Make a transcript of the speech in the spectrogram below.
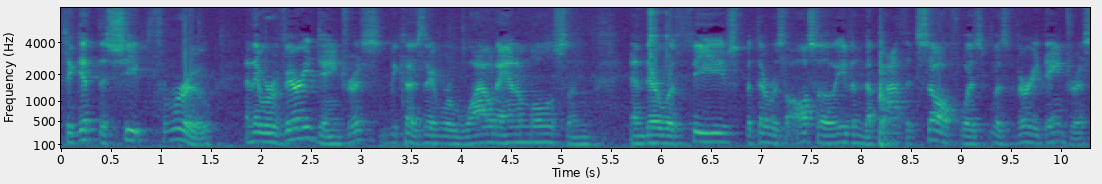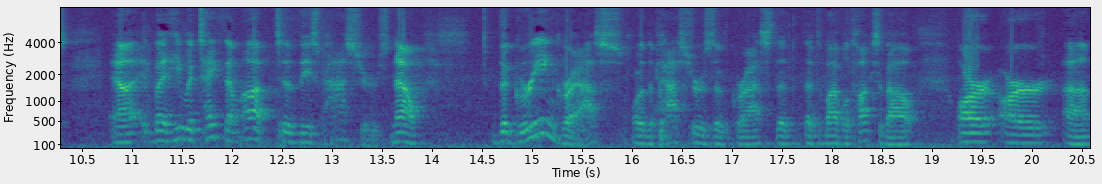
to get the sheep through and they were very dangerous because they were wild animals and and there were thieves, but there was also even the path itself was was very dangerous. Uh, but he would take them up to these pastures. Now, the green grass or the pastures of grass that, that the Bible talks about are are um,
